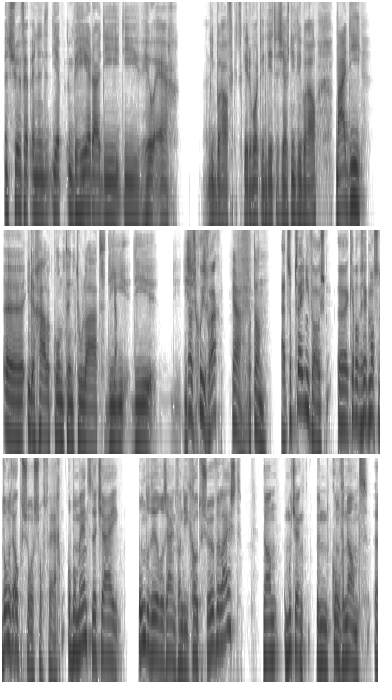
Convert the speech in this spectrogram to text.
een server hebt en een, je hebt een beheerder die, die heel erg liberaal, vind ik het verkeerde woord in dit is juist niet liberaal, maar die eh, illegale content toelaat, die, die, die, die, Dat is een goede vraag. Ja, wat dan? Ja, het is op twee niveaus. Eh, ik heb al gezegd, Mastodon is open source software. Op het moment dat jij onderdeel wil zijn van die grote serverlijst, dan moet je een, een convenant eh,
